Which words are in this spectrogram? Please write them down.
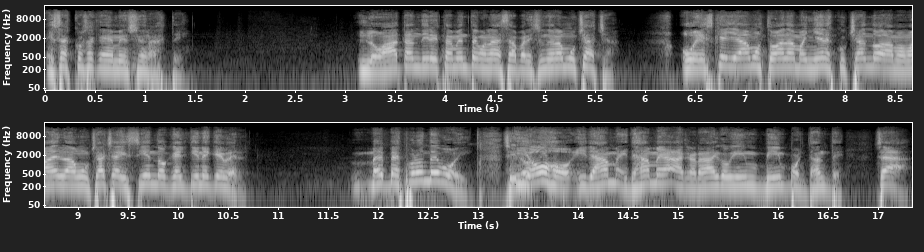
Esas cosas que me mencionaste, ¿lo atan directamente con la desaparición de la muchacha? ¿O es que llevamos toda la mañana escuchando a la mamá de la muchacha diciendo que él tiene que ver? ¿Ves, por dónde voy? Y ojo, y déjame, déjame aclarar algo bien, bien importante. O sea,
